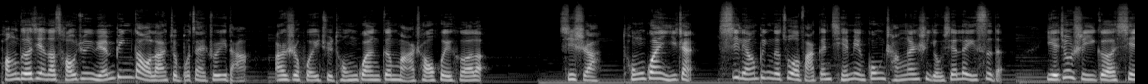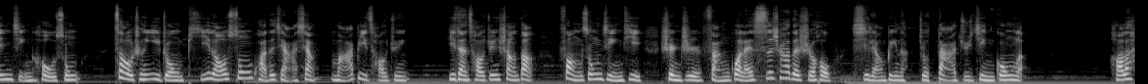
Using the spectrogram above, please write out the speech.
庞德见到曹军援兵到了，就不再追打，而是回去潼关跟马超会合了。其实啊，潼关一战，西凉兵的做法跟前面攻长安是有些类似的，也就是一个先紧后松，造成一种疲劳松垮的假象，麻痹曹军。一旦曹军上当，放松警惕，甚至反过来厮杀的时候，西凉兵呢就大举进攻了。好了，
